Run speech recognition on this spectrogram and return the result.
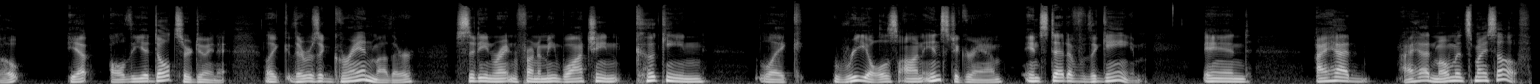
oh, yep, all the adults are doing it. Like there was a grandmother sitting right in front of me watching cooking like reels on Instagram instead of the game. And I had I had moments myself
